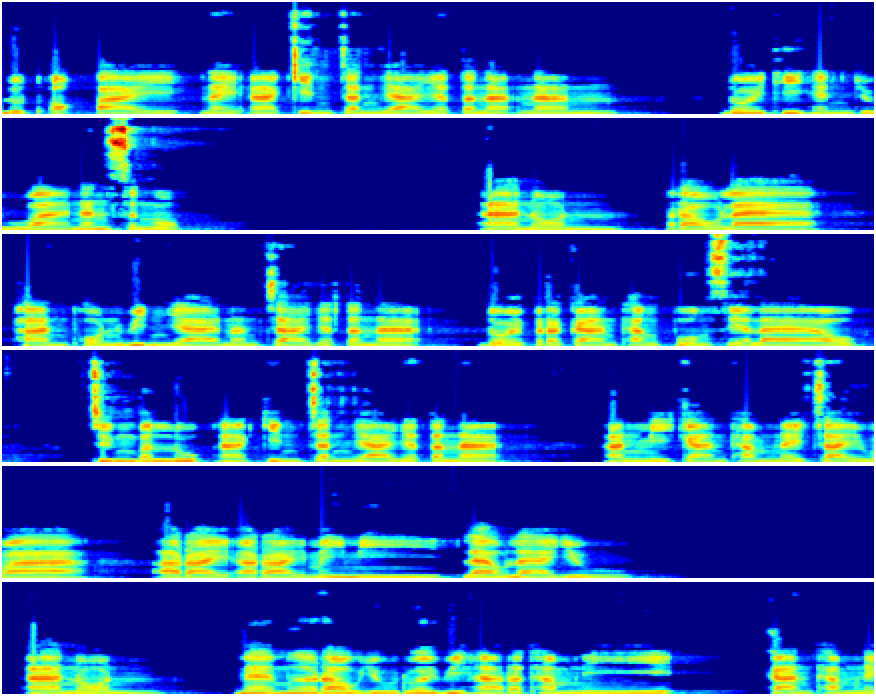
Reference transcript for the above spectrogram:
หลุดออกไปในอากินจัญญายตนะนั้น โดยที่เห็นอยู่ว่านั่นสงบ อานนท์เราแล ผ่านพ้นวิญญาณัญจายตนะ โดยประการทั้งปวงเสียแล้ว จึงบรรลุอากินจัญญายตนะ อันมีการทำในใจว่า อะไรอะไรไม่มีแล้วแลอยู่ อานนท์แม้เมื่อเราอยู่ด้วยวิหารธรรมนี้ การทำใน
